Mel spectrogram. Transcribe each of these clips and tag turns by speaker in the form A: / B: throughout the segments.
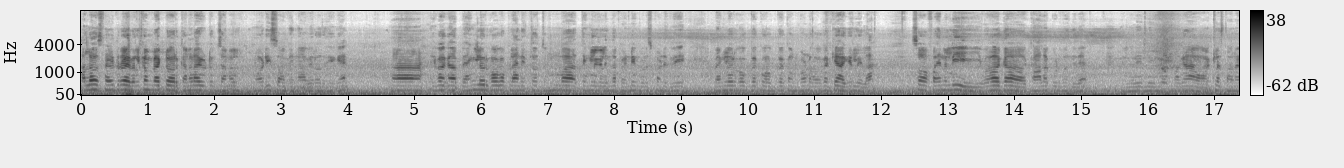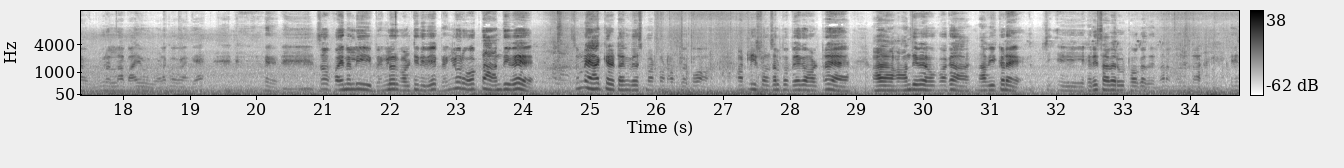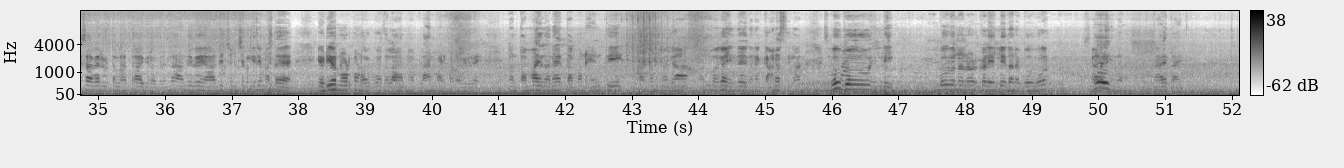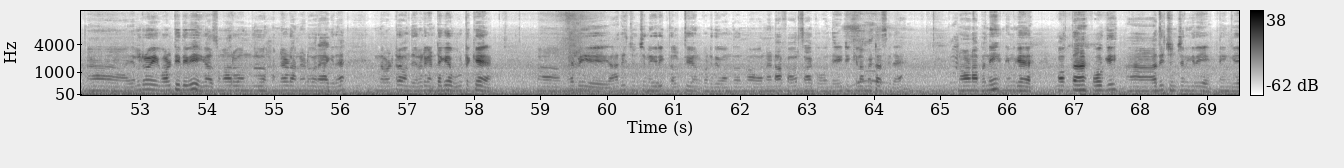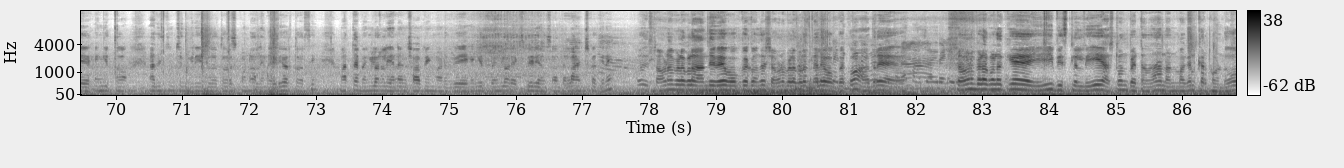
A: Hello ಸ್ನೇಹಿತರೆ welcome back to our Kannada YouTube channel ನೋಡಿ ಸ್ವಾಮಿ, ನಾವಿರೋದು ಹೀಗೆ. ಇವಾಗ ಬೆಂಗಳೂರಿಗೆ ಹೋಗೋ ಪ್ಲ್ಯಾನ್ ಇತ್ತು. ತುಂಬ ತಿಂಗಳುಗಳಿಂದ ಪೆಂಡಿಂಗ್ ಉಳಿಸ್ಕೊಂಡಿದ್ವಿ. ಬೆಂಗಳೂರಿಗೆ ಹೋಗಬೇಕು ಹೋಗಬೇಕು ಅಂದ್ಕೊಂಡು ಹೋಗೋಕ್ಕೆ ಆಗಿರಲಿಲ್ಲ. ಸೊ ಫೈನಲಿ ಇವಾಗ ಕಾಲ ಕೂಡ ಬಂದಿದೆ. ಇಲ್ಲಿ ಮಗ ಆಕ್ಲಿಸ್ತಾನೆ ಊರೆಲ್ಲ ಬಾಯಿ ಒಳಗೆ ಹೋಗಂಗೆ. ಸೊ ಫೈನಲಿ ಬೆಂಗಳೂರಿಗೆ ಹೊರಟಿದ್ದೀವಿ ಬೆಂಗಳೂರು ಹೋಗ್ತಾ ಅಂದಿವೆ. ಸುಮ್ಮನೆ ಯಾಕೆ ಟೈಮ್ ವೇಸ್ಟ್ ಮಾಡ್ಕೊಂಡು ಹೋಗಬೇಕು? ಅಟ್ಲೀಸ್ಟ್ ಒಂದು ಸ್ವಲ್ಪ ಬೇಗ ಹೊರಟ್ರೆ ಅಂದಿವೆ ಹೋಗುವಾಗ ನಾವು ಈ ಕಡೆ ಚಿ- ಈ ಹೆರಿಸಾವೆ ರೂಟ್ ಹೋಗೋದ್ರಿಂದ ನಮ್ಮೂರಿಂದ ಹೆರಿಸಾವೆ ರೂಟಲ್ಲಿ ಹತ್ರ ಆಗಿರೋದ್ರಿಂದ ಅಂದಿವೆ ಆದಿ ಚುಂಚನಗಿರಿ ಮತ್ತು ಯಡಿಯೂರು ನೋಡ್ಕೊಂಡು ಹೋಗ್ಬೋದಲ್ಲ ಅನ್ನೋ ಪ್ಲ್ಯಾನ್ ಮಾಡ್ಕೊಂಡು ಹೋಗಿದ್ವಿ. ನನ್ನ ತಮ್ಮ ಇದ್ದಾನೆ ತಮ್ಮನ ಹೆಂಡತಿ ತಮ್ಮನ ಮಗ ನನ್ನ ಮಗ ಹಿಂದೆ ಇದ್ದಾನೆ ಕಾಣಿಸ್ತಿಲ್ಲ. ಬೂಬು ಇಲ್ಲಿ. ಬೂಬುನ ನೋಡ್ಕೊಳ್ಳಿ ಇಲ್ಲಿದ್ದಾನೆ ಬೂಬು. ಆಯ್ತು ಆಯ್ತು. ಎಲ್ಲರೂ ಈಗ ಹೊರಟಿದ್ದೀವಿ ಈಗ ಸುಮಾರು ಒಂದು ಹನ್ನೆರಡು ಹನ್ನೆರಡುವರೆ ಆಗಿದೆ. ಇನ್ನು ಹೊರಟ್ರೆ ಒಂದು ಎರಡು ಗಂಟೆಗೆ ಊಟಕ್ಕೆ ಮೇ ಬಿ ಆದಿಚುಂಚನಗಿರಿಗೆ ತಲುಪ್ತೀವಿ ಅಂದ್ಕೊಂಡಿದ್ದೀವಿ ಒಂದು ಒನ್ ಆ್ಯಂಡ್ ಹಾಫ್ ಅವರ್ ಸಾಕು. ಒಂದು ಏಯ್ಟಿ ಕಿಲೋಮೀಟರ್ಸ್ ಇದೆ. ನೋಡೋಣ, ಬನ್ನಿ. ನಿಮಗೆ ಹೋಗ್ತಾ ಹೋಗಿ ಆದಿಚುಂಚನಗಿರಿ ಹೆಂಗೆ, ಹೆಂಗಿತ್ತು ಆದಿಚುಂಚನಗಿರಿ ಇದು ತೋರಿಸ್ಕೊಂಡು ಅಲ್ಲಿಂದ ಯಡಿಯೂರು ತೋರಿಸಿ. ಮತ್ತೆ ಬೆಂಗಳೂರಲ್ಲಿ ಏನೇನು ಶಾಪಿಂಗ್ ಮಾಡಿದ್ವಿ, ಹೆಂಗಿತ್ತು ಬೆಂಗಳೂರು ಎಕ್ಸ್ಪೀರಿಯನ್ಸ್ ಅಂತೆಲ್ಲ ಹಂಚ್ಕೋತೀನಿ. ಶ್ರವಣ ಬೆಳಗೊಳ ಅಂದಿವೆ, ಹೋಗಬೇಕು ಅಂದರೆ ಶ್ರವಣ ಬೆಳಗೊಳದ ಮೇಲೆ ಹೋಗಬೇಕು. ಆದರೆ ಶ್ರವಣ ಬೆಳಗೊಳಕ್ಕೆ ಈ ಬಿಸಿಲಲ್ಲಿ ಅಷ್ಟೊಂದು ಬೆಟ್ಟನ ನನ್ನ ಮಗನ ಕರ್ಕೊಂಡು,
